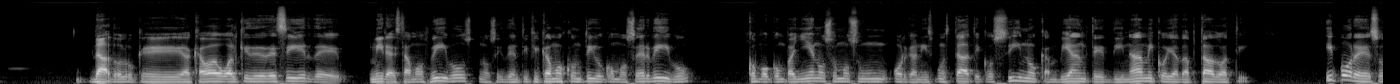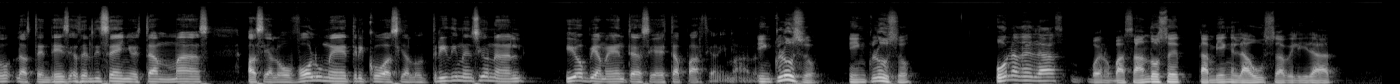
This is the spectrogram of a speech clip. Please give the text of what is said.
dado lo que acaba Walkie de decir, de mira, estamos vivos, nos identificamos contigo como ser vivo, como compañía no somos un organismo estático, sino cambiante, dinámico y adaptado a ti. Y por eso las tendencias del diseño están más hacia lo volumétrico, hacia lo tridimensional y obviamente hacia esta parte animada. Incluso, incluso, una de las, bueno, basándose también en la usabilidad,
